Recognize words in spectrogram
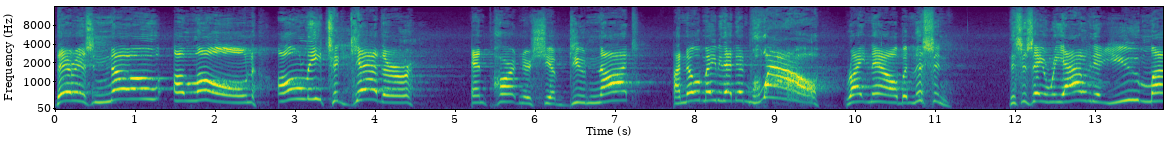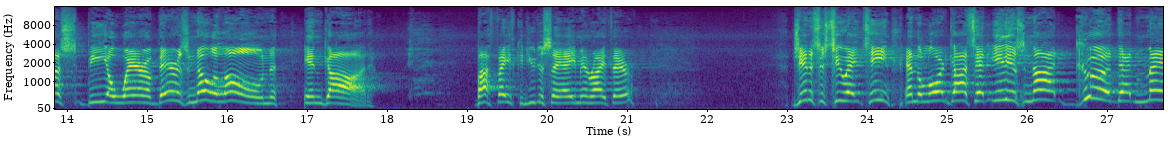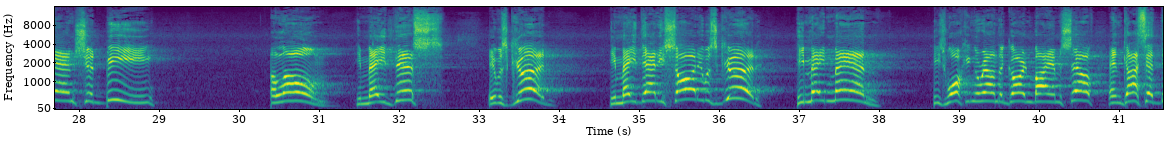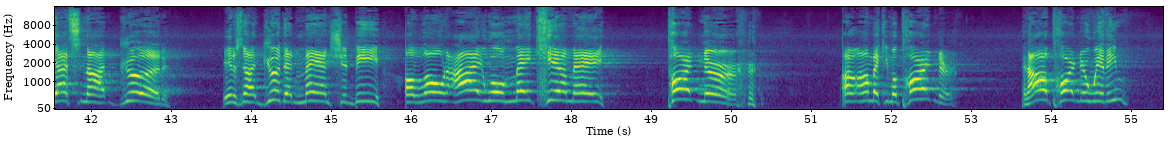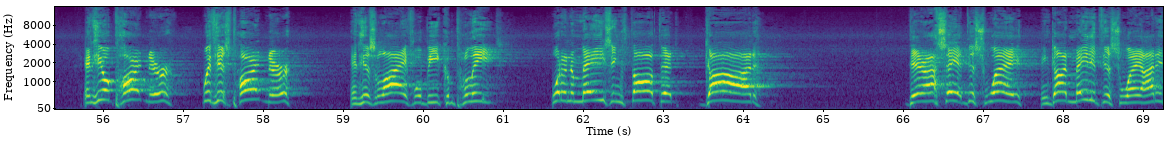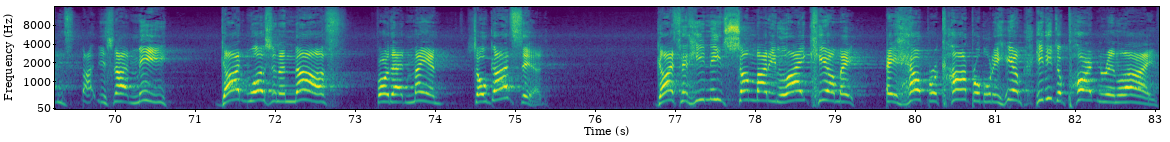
There is no alone, only together and partnership. Do not, I know maybe that didn't, wow, right now, but listen, this is a reality that you must be aware of. There is no alone in God. By faith, can you just say amen right there? Genesis 2:18 and the Lord God said it is not good that man should be alone. He made this it was good. He made that he saw it it was good. He made man He's walking around the garden by himself, and God said, That's not good. It is not good that man should be alone. I will make him a partner. I'll make him a partner. And I'll partner with him, and he'll partner with his partner, and his life will be complete. What an amazing thought that God Dare I say it this way, and God made it this way. I didn't, it's not me. God wasn't enough for that man. So God said. God said he needs somebody like him, a, a helper comparable to him. He needs a partner in life.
